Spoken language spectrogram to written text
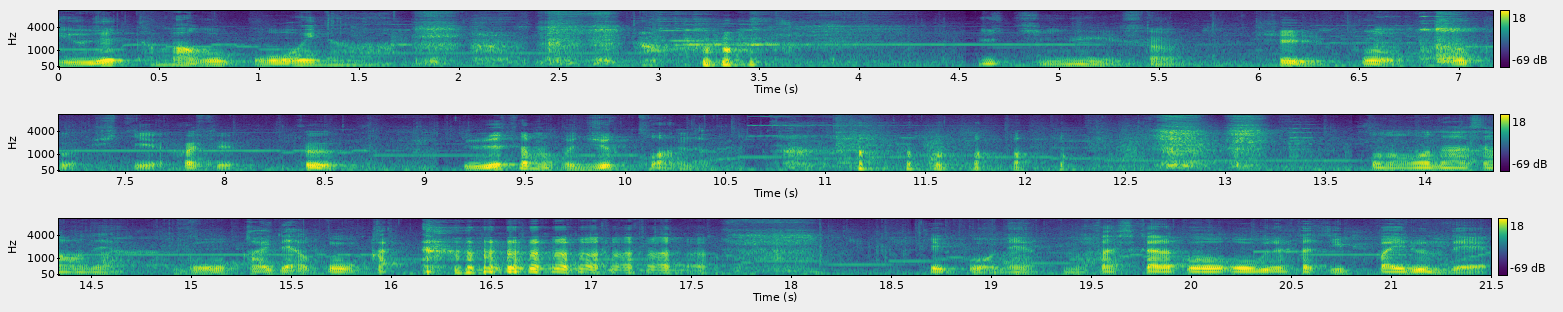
ゆで卵多いな。123456789ゆで卵10個あんだオーナーさんはね豪快だよ豪快。結構ね昔からこう大食いの人たちいっぱいいるんで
